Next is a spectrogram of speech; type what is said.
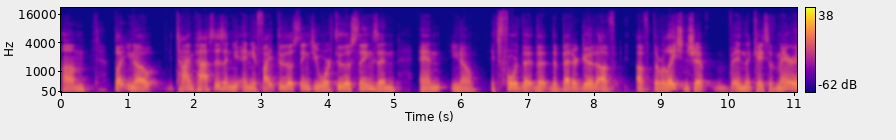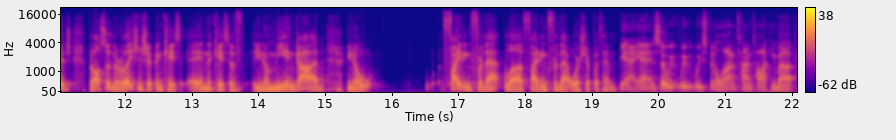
Um, but you know, time passes and you and you fight through those things. You work through those things, and and you know, it's for the the, the better good of of the relationship in the case of marriage, but also in the relationship in case in the case of you know me and God. You know, fighting for that love, fighting for that worship with Him. Yeah, yeah. And so we, we, we've spent a lot of time talking about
